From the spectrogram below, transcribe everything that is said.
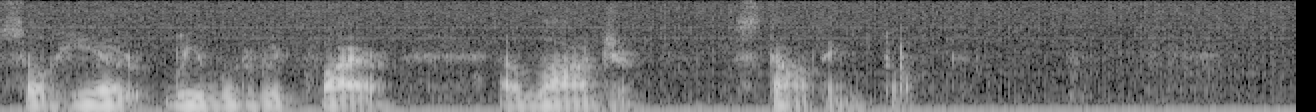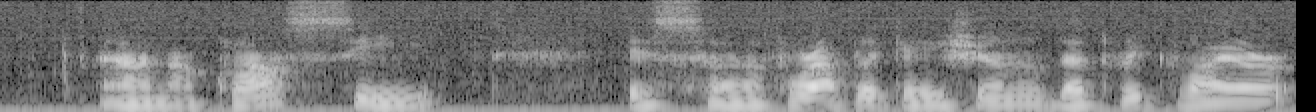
So here we would require a larger starting torque. Now class C is uh, for applications that require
